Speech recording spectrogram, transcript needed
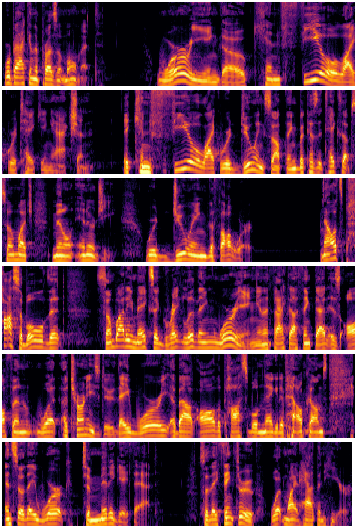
we're back in the present moment. Worrying, though, can feel like we're taking action. It can feel like we're doing something because it takes up so much mental energy. We're doing the thought work. Now, it's possible that somebody makes a great living worrying. And in fact, I think that is often what attorneys do. They worry about all the possible negative outcomes. And so they work to mitigate that. So they think through what might happen here.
